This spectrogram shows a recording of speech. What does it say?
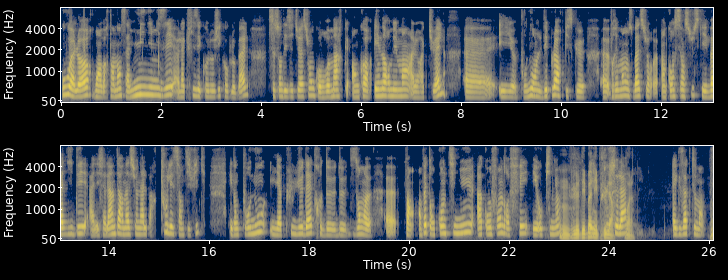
ou alors vont avoir tendance à minimiser euh, la crise écologique au global. Ce sont des situations qu'on remarque encore énormément à l'heure actuelle euh, et pour nous on le déplore puisque vraiment on se base sur un consensus qui est validé à l'échelle internationale par tous les scientifiques et donc pour nous il n'y a plus lieu d'être de, disons enfin en fait on continue à confondre faits et opinions. Mmh, le débat n'est plus là. voilà. Exactement. Mm.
